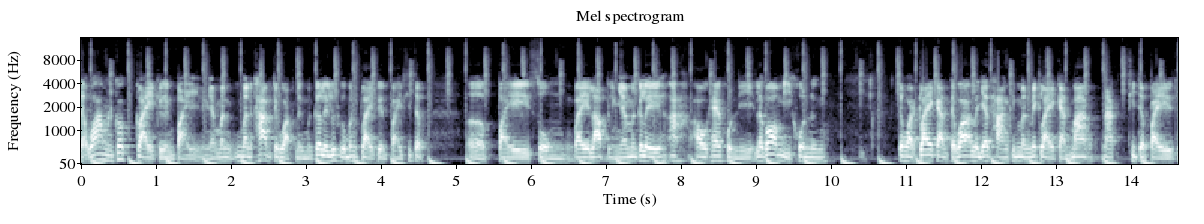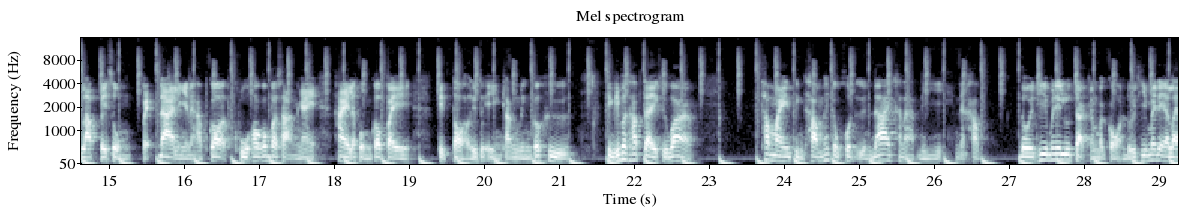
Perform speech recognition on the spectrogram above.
แต่ว่ามันก็ไกลเกินไปอย่างเงี้ยมันมันข้ามจังหวัดหนึ่งมันก็เลยรู้สึกว่ามันไกลเกินไปที่จะเอ่อไปส่งไปรับอย่างเงี้ยมันก็เลยอะเอาแค่คนนี้ แล้วก็มีคนนึง จังหวัดใกล้กัน แต่ว่าระยะทางที่มันไม่ไกลกันมากนักที่จะไปรับไปส่งไปได้อะไรเงี้ยนะครับ ก็ครูเขาก็ประสานง่ายให้แล้วผมก็ไปติดต่อด้วยตัวเองครั้งหนึ่งก็คือ สิ่งที่ประทับใจคือว่าทำไมถึงทำให้กับคนอื่นได้ขนาดนี้นะครับ โดยที่ไม่ได้รู้จักกันมาก่อน โดยที่ไม่ได้อะไร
